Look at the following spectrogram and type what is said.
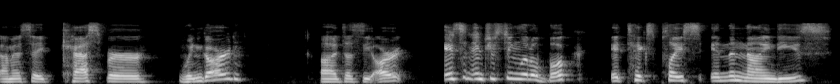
I'm gonna say Caspar Wijngaard uh, does the art. It's an interesting little book. It takes place in the 90s.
